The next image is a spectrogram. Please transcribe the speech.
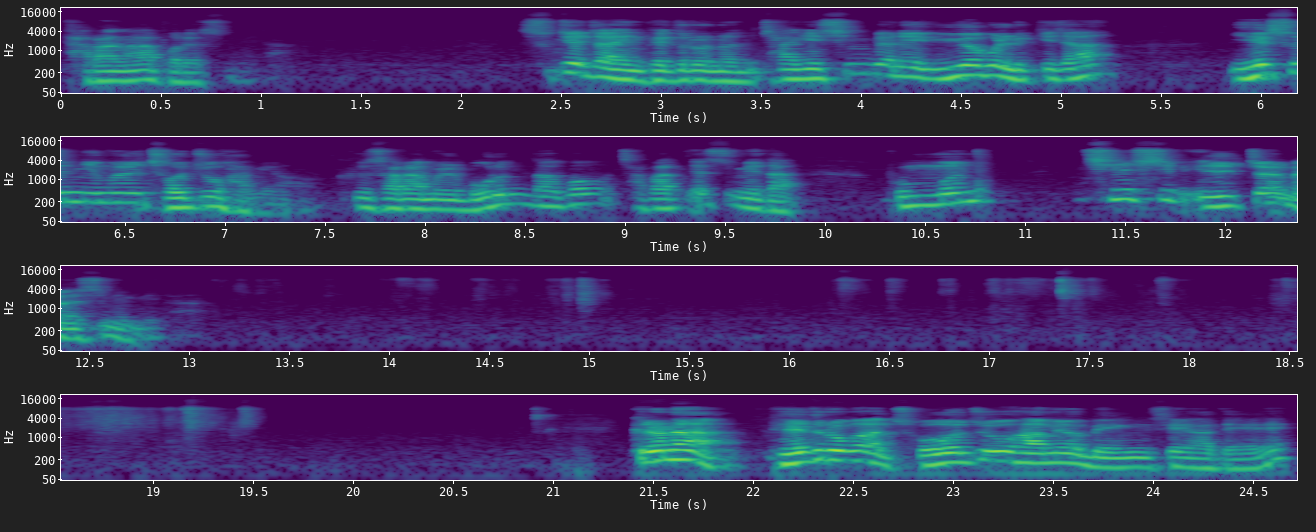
달아나 버렸습니다. 수제자인 베드로는 자기 신변의 위협을 느끼자 예수님을 저주하며 그 사람을 모른다고 잡아뗐습니다. 본문 71절 말씀입니다. 그러나 베드로가 저주하며 맹세하되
